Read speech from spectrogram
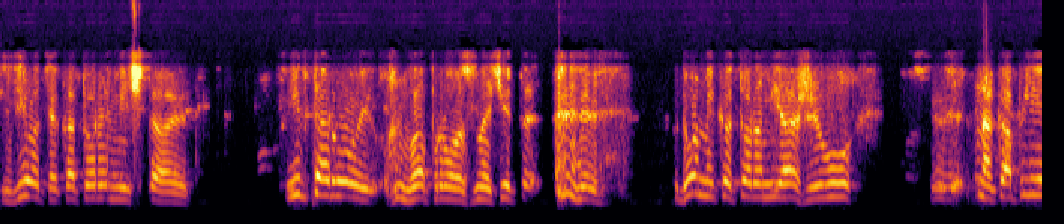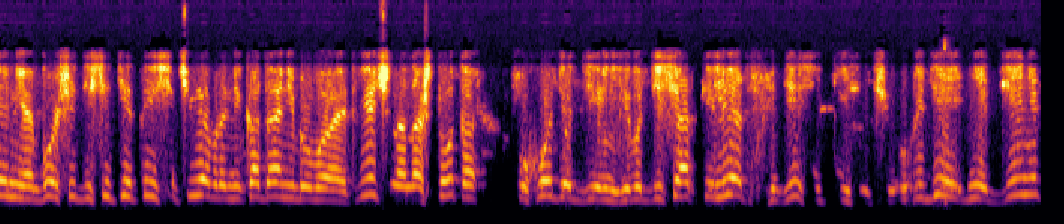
сделать, о которой мечтают. И второй вопрос, значит, в доме, в котором я живу, э, накопление больше 10 тысяч евро никогда не бывает. Вечно на что-то уходят деньги. Вот десятки лет 10 тысяч. У людей нет денег,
